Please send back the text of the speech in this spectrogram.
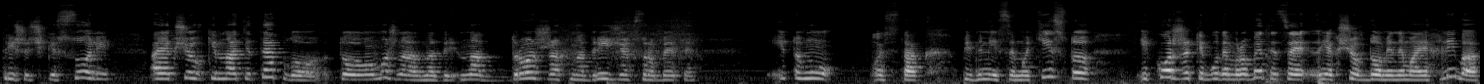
трішечки солі. А якщо в кімнаті тепло, то можна на, на дрожжах, на дріжджах зробити. І тому ось так підмісимо тісто. І коржики будемо робити. Це якщо в домі немає хліба,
